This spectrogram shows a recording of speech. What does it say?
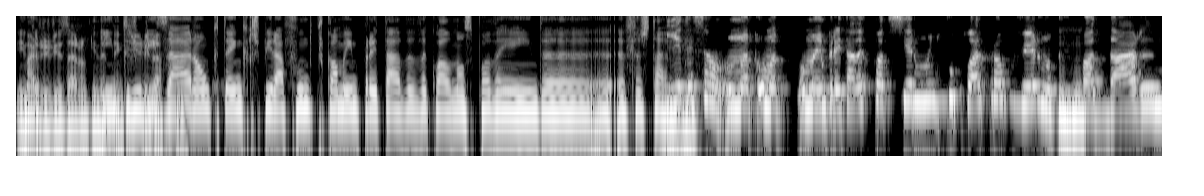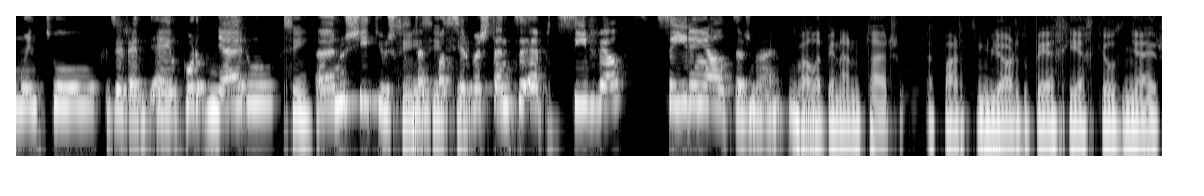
interiorizaram que ainda interiorizaram têm que, que têm que respirar fundo porque há uma empreitada da qual não se podem ainda afastar. E atenção, uma, uma, uma empreitada empreitada que pode ser muito popular para o governo, que uhum. pode dar muito, quer dizer, é, é pôr dinheiro uh, nos sítios, sim, portanto sim, pode sim. ser bastante apetecível sair em altas, não é? Vale a pena anotar a parte melhor do PRR que é o dinheiro,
